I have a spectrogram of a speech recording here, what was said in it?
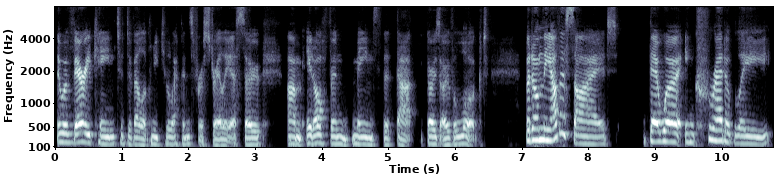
They were very keen to develop nuclear weapons for Australia. So um, it often means that that goes overlooked. But on the other side, there were incredibly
